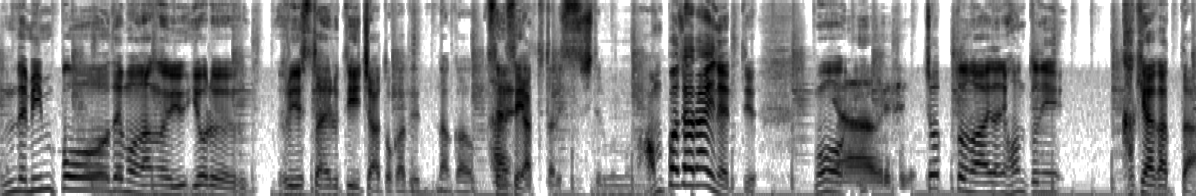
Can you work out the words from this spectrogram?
え。んで民放でもなんか夜フリースタイルティーチャーとかでなんか先生やってたりしてる、半端じゃないねっていう。いもう。ちょっとの間に本当に駆け上がった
